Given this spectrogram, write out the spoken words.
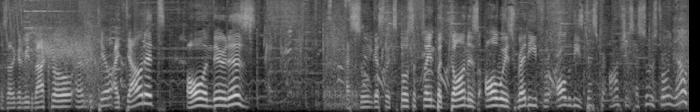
Is that going to be the back throw and the kill? I doubt it. Oh, and there it is. Hasoon gets an explosive flame, but Dawn is always ready for all of these desperate options. Hasoon is throwing out.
